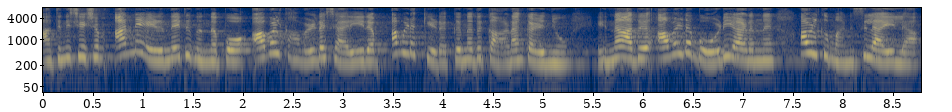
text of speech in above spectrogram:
അതിനുശേഷം അന്ന എഴുന്നേറ്റ് നിന്നപ്പോൾ അവൾക്ക് അവളുടെ ശരീരം അവിടെ കിടക്കുന്നത് കാണാൻ കഴിഞ്ഞു. എന്നാൽ അത് അവളുടെ ബോഡിയാണെന്ന് അവൾക്ക് മനസ്സിലായില്ല.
